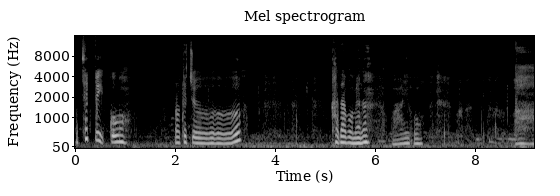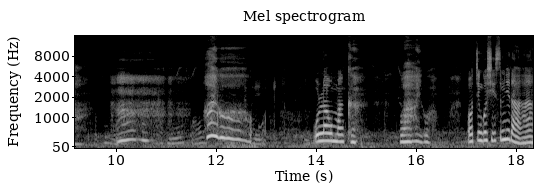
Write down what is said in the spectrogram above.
뭐 책도 있고, 이렇게 쭉 가다 보면은, 와, 이거. 와. 아이고. 올라온 만큼. 와 이거 멋진 곳이 있습니다. 다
